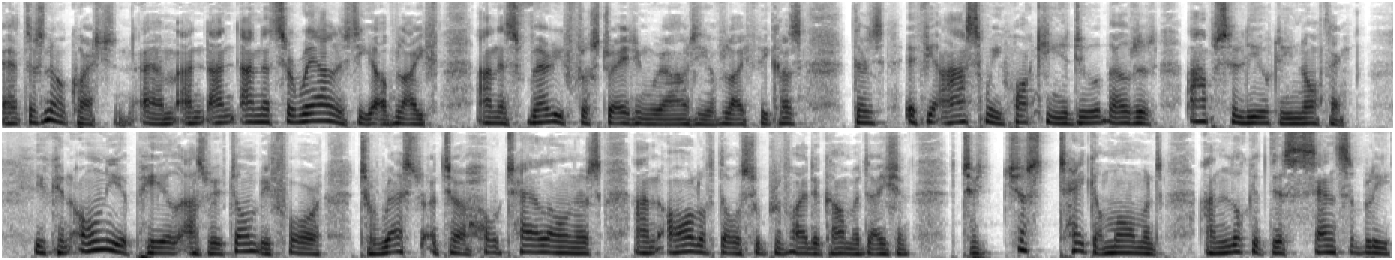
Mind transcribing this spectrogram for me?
Uh, there's no question. Um, and, and, and it's a reality of life. And it's very frustrating reality of life because there's, if you ask me, what can you do about it? Absolutely nothing. You can only appeal, as we've done before, to rest, to hotel owners and all of those who provide accommodation to just take a moment and look at this sensibly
